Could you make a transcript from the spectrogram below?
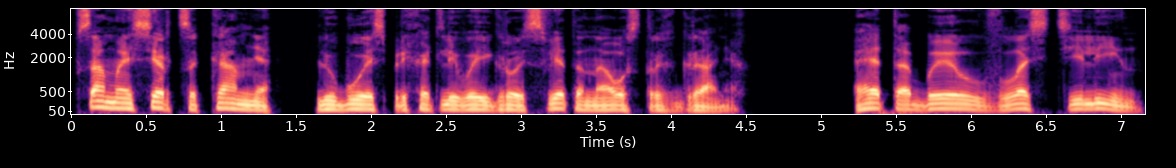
в самое сердце камня, любуясь прихотливой игрой света на острых гранях. Это был властелин,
